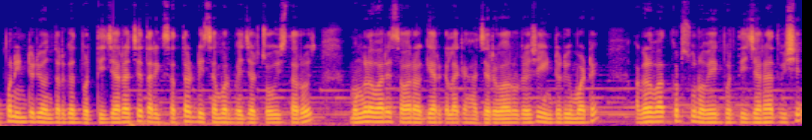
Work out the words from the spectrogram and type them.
ઓપન ઇન્ટરવ્યૂ અંતર્ગત ભરતી જાહેરાત છે, તારીખ સત્તર ડિસેમ્બર બે હજાર ચોવીસના રોજ, મંગળવારે સવારે અગિયાર કલાકે હાજર રહેવાનું રહેશે ઇન્ટરવ્યૂ માટે. આગળ વાત કરશું નવી એક ભરતી જાહેરાત વિશે.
